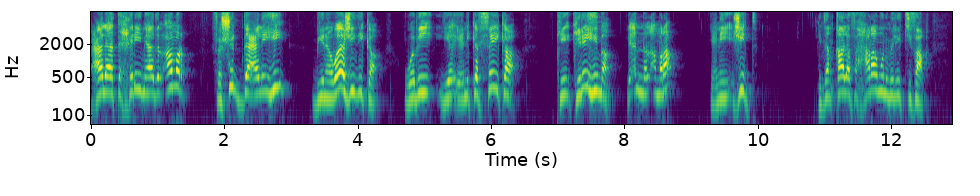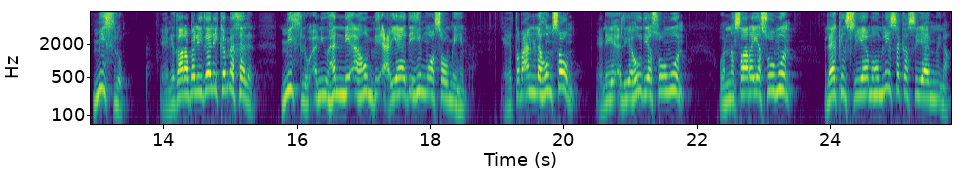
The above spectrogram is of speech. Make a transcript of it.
على تحريم هذا الأمر فشد عليه بنواجذك وب يعني كفيك كليهما لأن الأمر يعني جد. إذا قال فحرام بالاتفاق. مثل يعني ضرب لذلك مثلا. مثل أن يهنئهم بأعيادهم وصومهم. يعني طبعا لهم صوم. يعني اليهود يصومون والنصارى يصومون لكن صيامهم ليس كصيامنا.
